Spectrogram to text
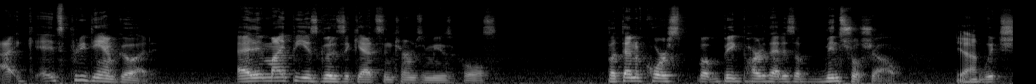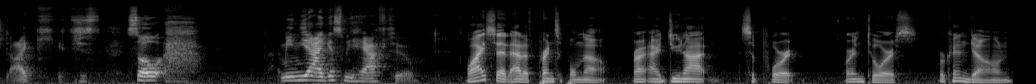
I, it's pretty damn good, and it might be as good as it gets in terms of musicals. But then, of course, a big part of that is a minstrel show, Yeah. which I just so. I mean, yeah, I guess we have to. Well, I said out of principle, no. Right? I do not support or endorse or condone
